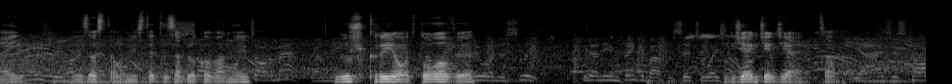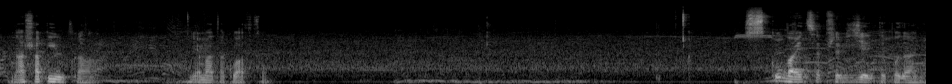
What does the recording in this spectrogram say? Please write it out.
Aj, nie został niestety zablokowany. Już kryją od połowy. Gdzie, gdzie, gdzie? Co? Nasza piłka. Nie ma tak łatwo. Skubańce przewidzieli to podanie.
